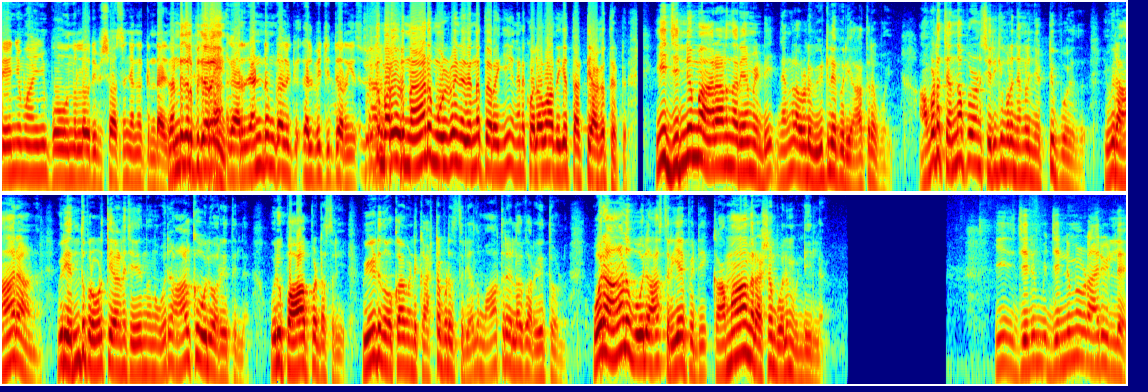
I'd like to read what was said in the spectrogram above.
തേഞ്ഞു മാഞ്ഞു പോകുന്നുള്ള ഒരു വിശ്വാസം ഞങ്ങൾക്ക് രണ്ടും കൽപ്പിച്ചിറങ്ങി? ഇറങ്ങി രണ്ടും കൽപ്പിച്ചിട്ട് ഇറങ്ങി. ശരിക്കും പറയും ഒരു നാട് മുഴുവൻ രംഗത്തിറങ്ങി അങ്ങനെ കൊലപാതകയെ തട്ടി അകത്തിട്ട്. ഈ ജിന്നുമ്മ ആരാണെന്ന് അറിയാൻ വേണ്ടി ഞങ്ങൾ അവരുടെ വീട്ടിലേക്ക് ഒരു യാത്ര പോയി. അവിടെ ചെന്നപ്പോഴാണ് ശരിക്കും പറഞ്ഞ് ഞങ്ങൾ ഞെട്ടിപ്പോയത്. ഇവരാരാണ്? ഇവർ എന്ത് പ്രവൃത്തിയാണ് ചെയ്യുന്നതെന്ന് ഒരാൾക്ക് പോലും അറിയത്തില്ല. ഒരു പാവപ്പെട്ട സ്ത്രീ വീട് നോക്കാൻ വേണ്ടി കഷ്ടപ്പെടുന്ന സ്ത്രീ അത് മാത്രമേ എല്ലാവർക്കും അറിയത്തുള്ളൂ. ഒരാൾ പോലും ആ സ്ത്രീയെപ്പറ്റി കമാന്ന രക്ഷം പോലും മിണ്ടിയില്ല. ഈ ജനും ജനുമ ഇവിടെ ആരും ഇല്ലേ?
